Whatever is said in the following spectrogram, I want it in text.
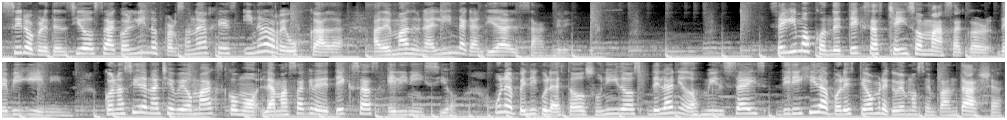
cero pretenciosa, con lindos personajes y nada rebuscada, además de una linda cantidad de sangre. Seguimos con The Texas Chainsaw Massacre, The Beginning, conocida en HBO Max como La Masacre de Texas, El Inicio, una película de Estados Unidos del año 2006 dirigida por este hombre que vemos en pantalla,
